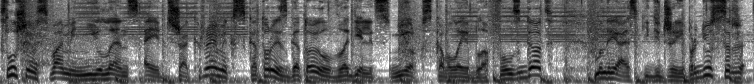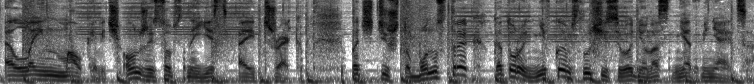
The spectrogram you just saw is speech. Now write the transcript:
Слушаем с вами New Lands A-Track Remix, который изготовил владелец нью-йоркского лейбла Fool's God, монреальский диджей и продюсер Элейн Малкович, он же и, собственно, есть A-Track. Почти что бонус-трек, который ни в коем случае сегодня у нас не отменяется.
